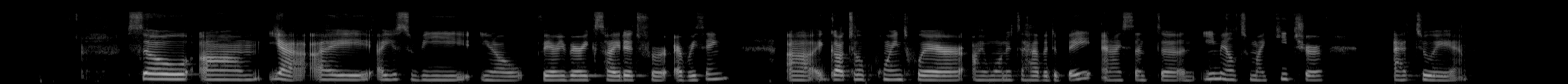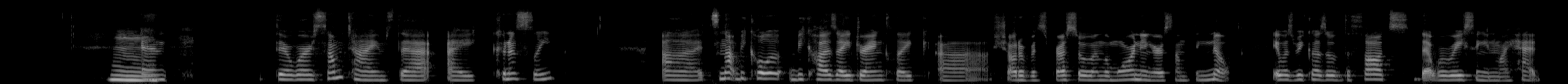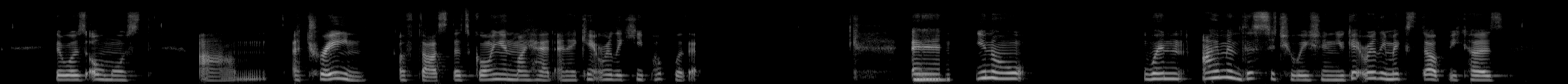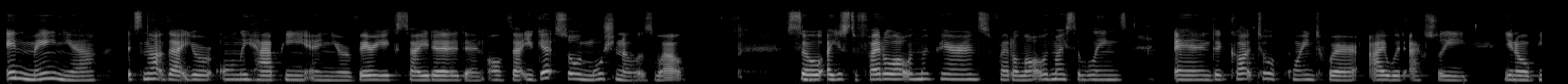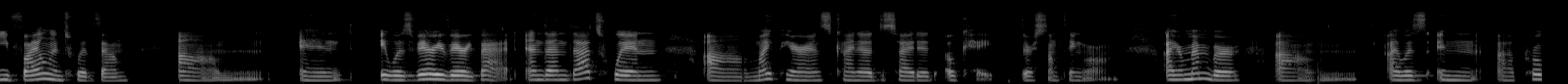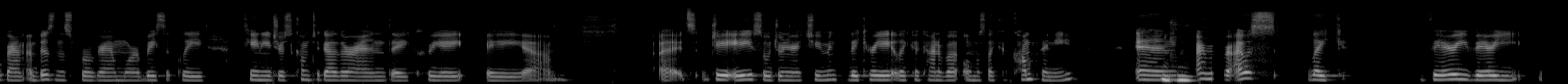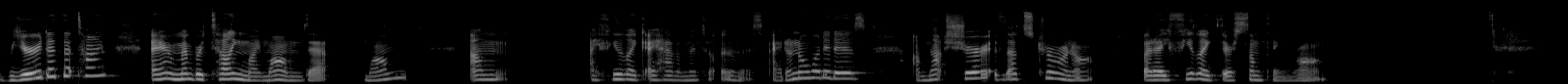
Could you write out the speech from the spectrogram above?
So, um, yeah, I I used to be, you know, very, very excited for everything. Uh, it got to a point where I wanted to have a debate, and I sent uh, an email to my teacher at 2 a.m. Hmm. And there were some times that I couldn't sleep. Uh, it's not because because I drank like a shot of espresso in the morning or something. No, it was because of the thoughts that were racing in my head. There was almost um, a train of thoughts that's going in my head, and I can't really keep up with it. Hmm. And you know, when I'm in this situation, you get really mixed up because in mania, it's not that you're only happy and you're very excited and all of that. You get so emotional as well. So I used to fight a lot with my parents, fight a lot with my siblings, and it got to a point where I would actually, you know, be violent with them. Um, and it was very, very bad. And then that's when um, my parents kind of decided, okay, there's something wrong. I remember um, I was in a program, a business program, where basically teenagers come together and they create a um, uh, it's JA, so Junior Achievement. They create like a kind of a almost like a company. And Mhm. I remember I was like very, very weird at that time. And I remember telling my mom that, Mom, um, I feel like I have a mental illness. I don't know what it is. I'm not sure if that's true or not, but I feel like there's something wrong.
